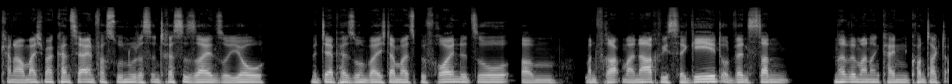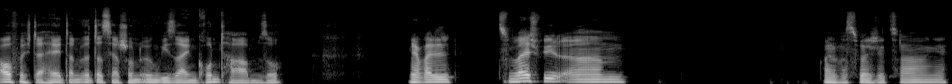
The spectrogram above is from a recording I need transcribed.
keine Ahnung, manchmal kann es ja einfach so nur das Interesse sein, so, yo, mit der Person war ich damals befreundet, so, ähm, man fragt mal nach, wie es dir geht und wenn es dann, ne, wenn man dann keinen Kontakt aufrechterhält, dann wird das ja schon irgendwie seinen Grund haben, so. Ja, weil zum Beispiel, ähm, warte, was soll ich jetzt sagen?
